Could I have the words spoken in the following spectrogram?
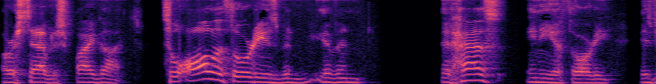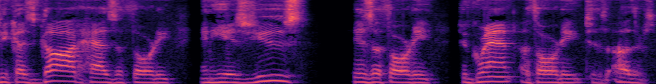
are established by God. So all authority has been given that has any authority is because God has authority and he has used his authority to grant authority to others.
